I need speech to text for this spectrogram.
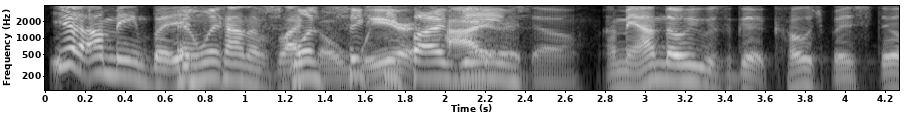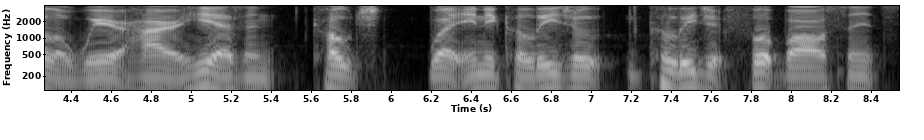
Yeah, I mean, but it's kind of like a weird 65 hire, games. though. I mean, I know he was a good coach, but it's still a weird hire. He hasn't coached what any collegiate collegiate football since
